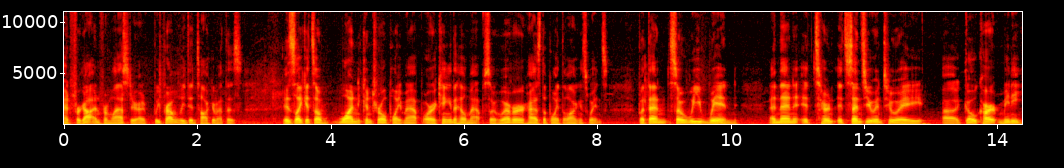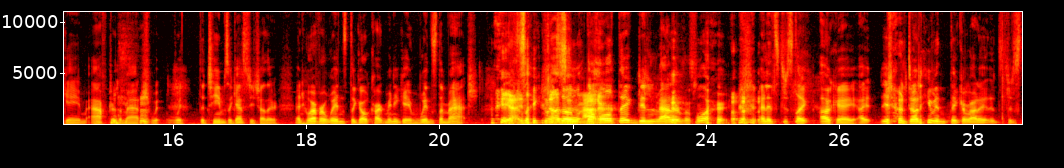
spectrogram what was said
had forgotten from last year. I, we probably did talk about this. Is like it's a one control point map or a King of the Hill map. So whoever has the point the longest wins. But then, so we win, and then it turn it sends you into a uh, go kart mini game after the match with, with the teams against each other, and whoever wins the go kart mini game wins the match. And Yeah, it's it like doesn't so the whole thing didn't matter before, and it's just like okay, I you know don't even think about it. It's just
